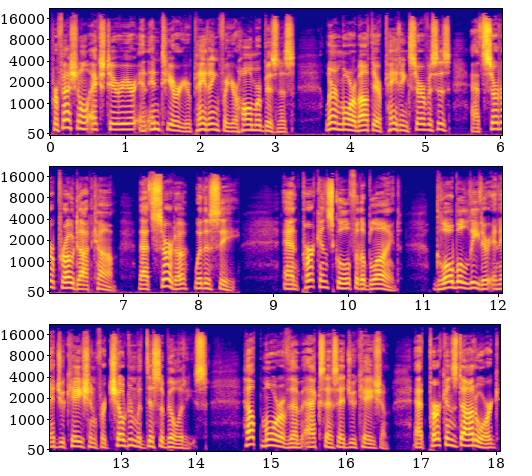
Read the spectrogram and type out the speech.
professional exterior and interior painting for your home or business. Learn more about their painting services at CertaPro.com. That's Certa with a C. And Perkins School for the Blind global leader in education for children with disabilities. Help more of them access education at perkins.org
